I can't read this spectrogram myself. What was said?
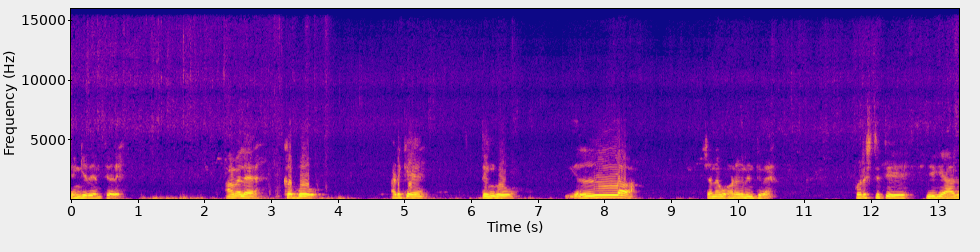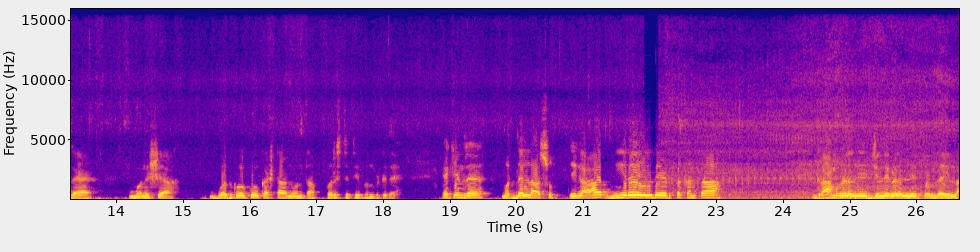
ಹೆಂಗಿದೆ ಅಂತೇಳಿ. ಆಮೇಲೆ ಕಬ್ಬು, ಅಡಿಕೆ, ತೆಂಗು, ಎಲ್ಲ ಚೆನ್ನಾಗಿ ಒಣಗಿ ನಿಂತಿವೆ. ಪರಿಸ್ಥಿತಿ ಹೀಗೆ ಆದರೆ ಮನುಷ್ಯ ಬದುಕೋಕ್ಕೂ ಕಷ್ಟ ಅನ್ನುವಂಥ ಪರಿಸ್ಥಿತಿ ಬಂದ್ಬಿಟ್ಟಿದೆ. ಯಾಕೆಂದರೆ ಮೊದಲೆಲ್ಲ ಸುತ್ತ ಈಗ ನೀರೇ ಇಲ್ಲದೆ ಇರ್ತಕ್ಕಂಥ ಗ್ರಾಮಗಳಲ್ಲಿ, ಜಿಲ್ಲೆಗಳಲ್ಲಿ ತೊಂದರೆ ಇಲ್ಲ.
